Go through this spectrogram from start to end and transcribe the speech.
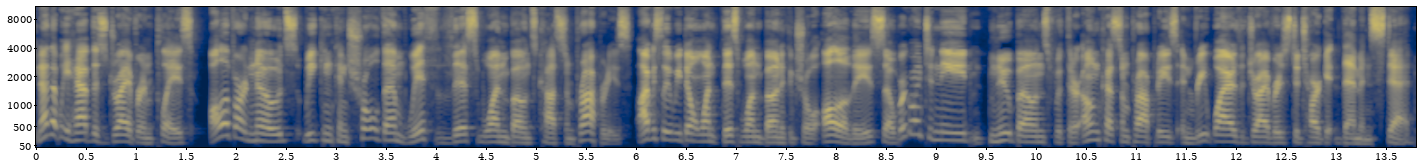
now that we have this driver in place, all of our nodes, we can control them with this one bone's custom properties. Obviously, we don't want this one bone to control all of these, so we're going to need new bones with their own custom properties and rewire the drivers to target them instead.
